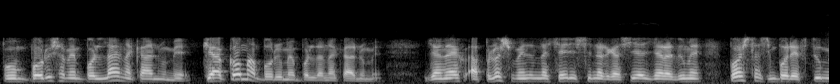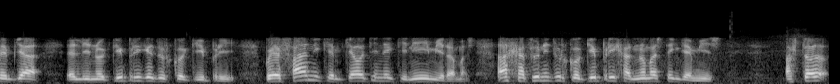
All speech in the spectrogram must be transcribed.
που μπορούσαμε πολλά να κάνουμε και ακόμα μπορούμε πολλά να κάνουμε για να απλώσουμε ένα χέρι συνεργασία για να δούμε πώς θα συμπορευτούμε πια Ελληνοκύπροι και Τουρκοκύπροι που εφάνηκε πια ότι είναι κοινή η μοίρα μας. Αν χαθούν οι Τουρκοκύπροι χανόμαστε κι εμείς. Αυτό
